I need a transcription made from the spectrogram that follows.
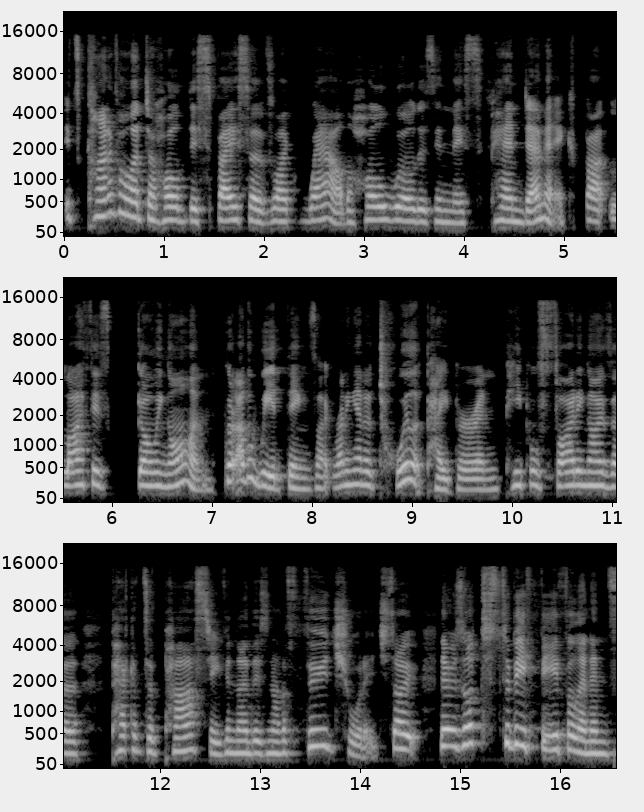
it's kind of hard to hold this space of like, wow, the whole world is in this pandemic, but life is going on. Got other weird things like running out of toilet paper and people fighting over packets of pasta, even though there's not a food shortage. So there's lots to be fearful and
